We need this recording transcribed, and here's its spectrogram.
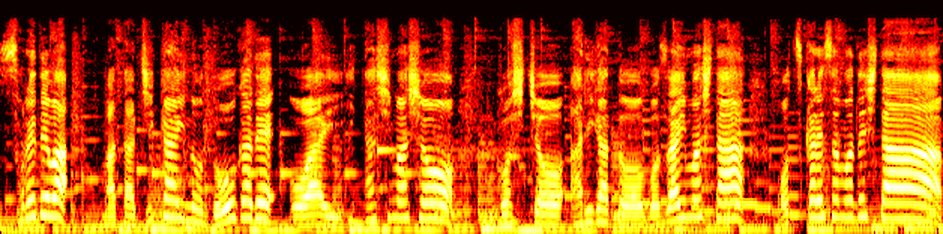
それではまた次回の動画でお会いいたしましょう。ご視聴ありがとうございました。お疲れ様でした。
